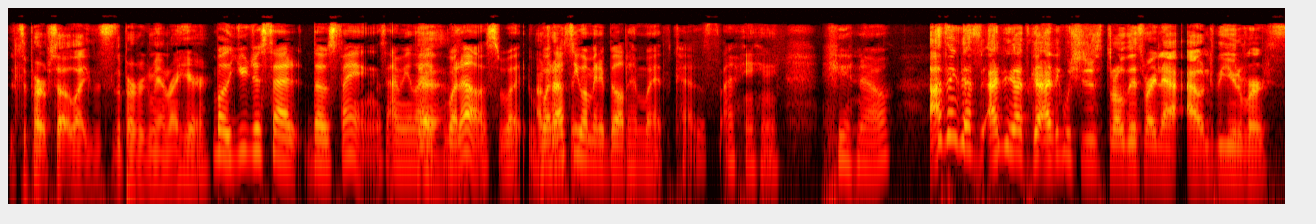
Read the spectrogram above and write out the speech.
it's a per so like this is the perfect man right here. Well, you just said those things. I mean, like, Yeah. what else? What I'm What else do you want me to build him with? Because I mean, you know. I think that's I think that's good. I think we should just throw this right now out into the universe.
